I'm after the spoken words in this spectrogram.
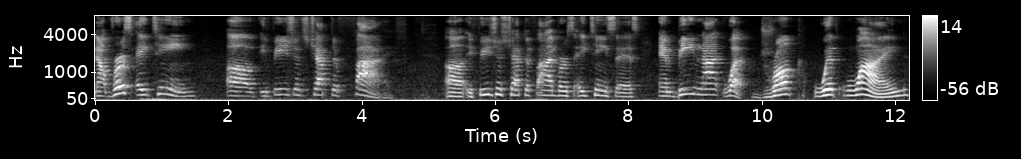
Now, verse 18 of Ephesians chapter 5. Uh, Ephesians chapter 5, verse 18 says, And be not what? Drunk with wine,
